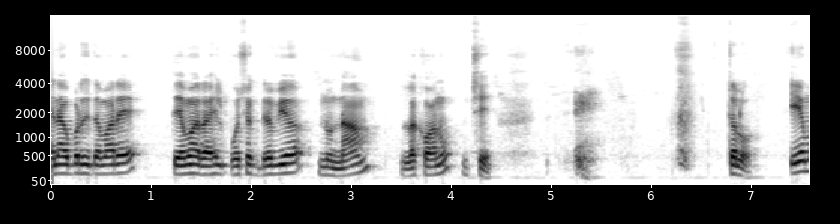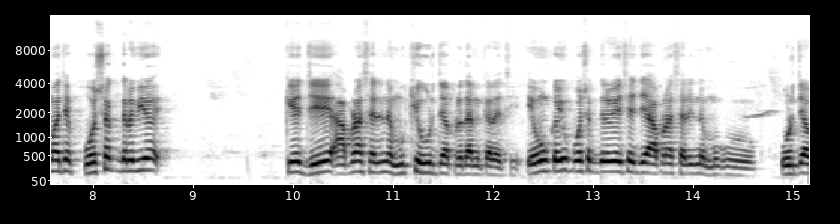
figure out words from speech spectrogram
એના ઉપરથી તમારે તેમાં રહેલ પોષક દ્રવ્યનું નામ લખવાનું છે. ચલો, એમાં છે પોષક દ્રવ્ય કે જે આપણા શરીરને મુખ્ય ઊર્જા પ્રદાન કરે છે, એવું કયું પોષક દ્રવ્ય છે જે આપણા શરીરને ઊર્જા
